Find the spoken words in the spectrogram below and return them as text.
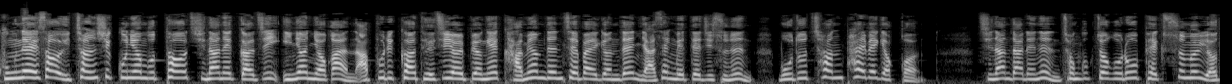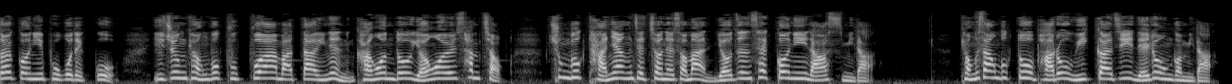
국내에서 2019년부터 지난해까지 2년여간 아프리카 돼지열병에 감염된 채 발견된 야생 멧돼지 수는 모두 1,800여 건. 지난달에는 전국적으로 128건이 보고됐고, 이중 경북 북부와 맞닿아있는 강원도 영월 삼척, 충북 단양 제천에서만 83건이 나왔습니다. 경상북도 바로 위까지 내려온 겁니다.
